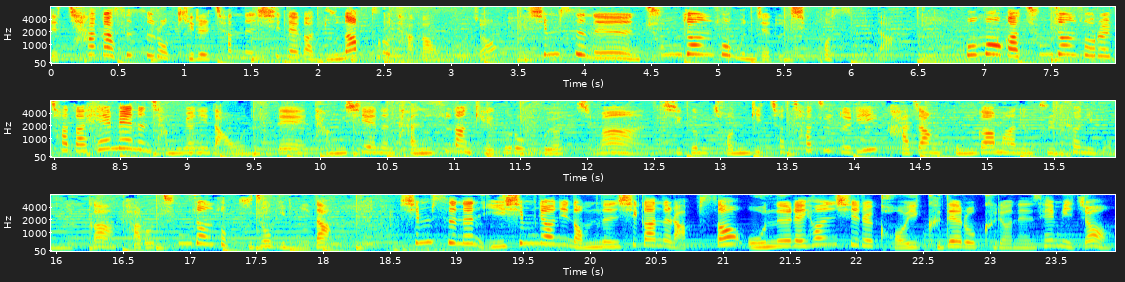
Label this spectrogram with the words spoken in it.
이제 차가 스스로 길을 찾는 시대가 눈앞으로 다가온 거죠. 심슨은 충전소 문제도 짚었습니다. 호머가 충전소를 찾아 헤매는 장면이 나오는데 당시에는 단순한 개그로 보였지만 지금 전기차 차주들이 가장 공감하는 불편이 뭡니까? 바로 충전소 부족입니다. 심슨은 20년이 넘는 시간을 앞서 오늘의 현실을 거의 그대로 그려낸 셈이죠.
